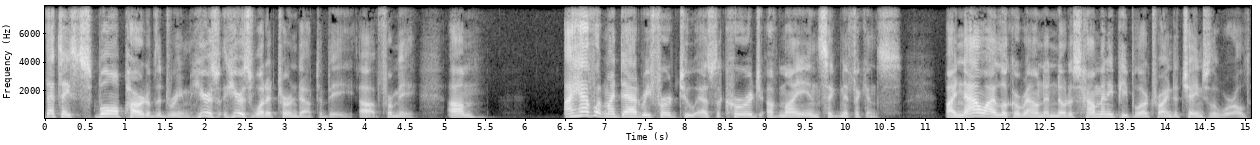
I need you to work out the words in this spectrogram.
that's a small part of the dream. Here's here's what it turned out to be uh, for me. Um, I have what my dad referred to as the courage of my insignificance. By now, I look around and notice how many people are trying to change the world.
